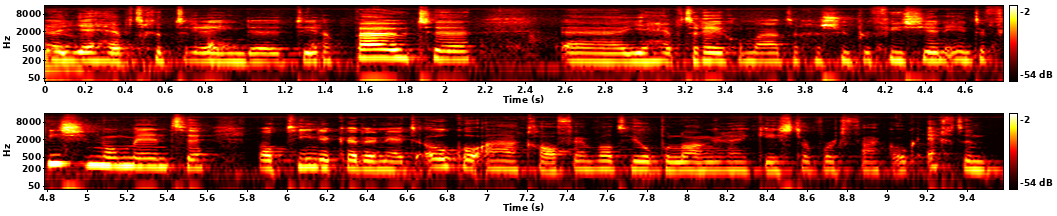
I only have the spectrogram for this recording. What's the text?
Eh, je hebt getrainde therapeuten. eh, je hebt regelmatige supervisie- en intervisiemomenten. Wat Tineke er net ook al aangaf en wat heel belangrijk is, er wordt vaak ook echt een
